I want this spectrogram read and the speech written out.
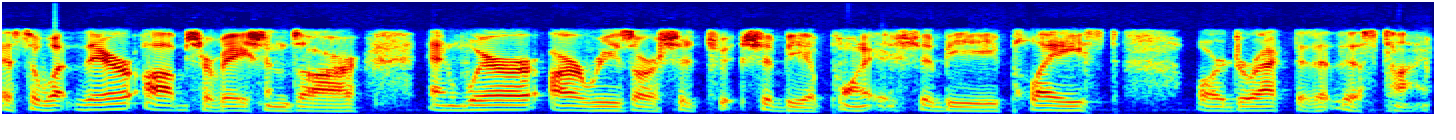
as to what their observations are and where our resource should, should be appointed, should be placed or directed at this time.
